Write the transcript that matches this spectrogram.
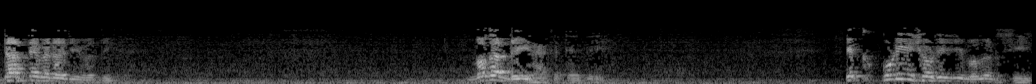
ਡਰ ਤੇ ਬਿਨਾਂ ਜੀਵਨ ਦੀ ਹੈ। ਮਗਰ ਨਹੀਂ ਹੈ ਕਿਤੇ ਵੀ। ਇੱਕ ਕੁੜੀ ਛੋਟੀ ਜੀ ਮਗਰ ਸੀ।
